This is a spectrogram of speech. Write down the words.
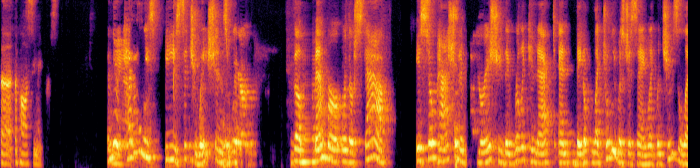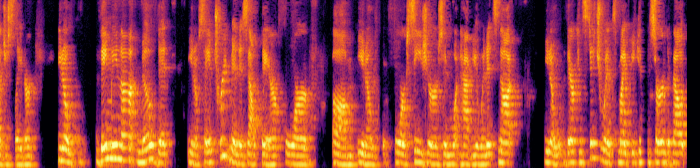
the, the policymakers and there can always be situations where the member or their staff is so passionate about your issue, they really connect and they don't, like Julie was just saying, like when she was a legislator, you know, they may not know that, you know, say a treatment is out there for, um, you know, for seizures and what have you, and it's not, you know, their constituents might be concerned about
